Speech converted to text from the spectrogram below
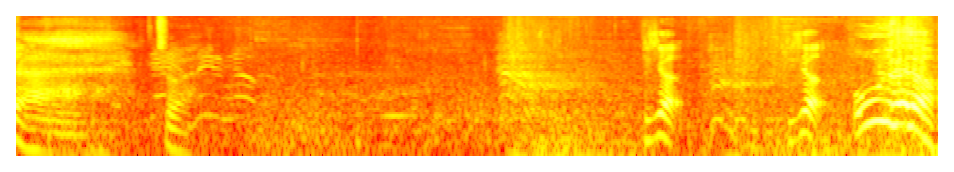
야, 좋아. 비겨, 비겨. 오야야.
